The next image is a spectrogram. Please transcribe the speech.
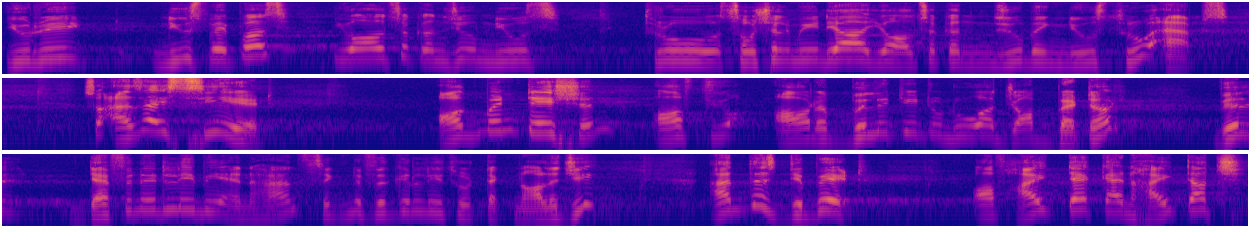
You read newspapers, you also consume news through social media, you're also consuming news through apps. So as I see it, augmentation of our ability to do our job better will definitely be enhanced significantly through technology. And this debate of high tech and high touch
